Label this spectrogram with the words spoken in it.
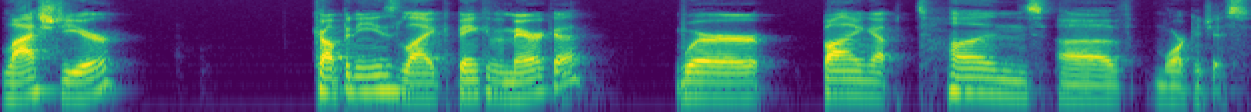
last year, companies like Bank of America were buying up tons of mortgages.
